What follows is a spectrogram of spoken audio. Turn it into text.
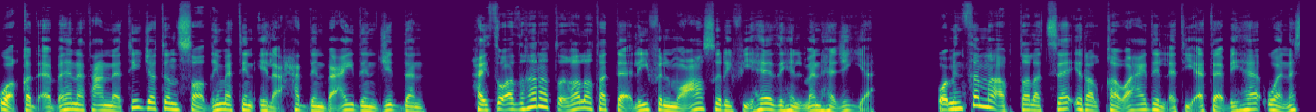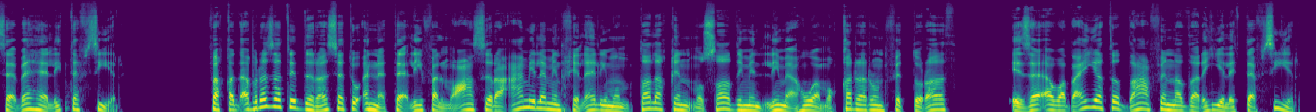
وقد أبانت عن نتيجة صادمة إلى حد بعيد جدا حيث أظهرت غلط التأليف المعاصر في هذه المنهجية. ومن ثم أبطلت سائر القواعد التي أتى بها ونسبها للتفسير. فقد أبرزت الدراسة أن التأليف المعاصر عمل من خلال منطلق مصادم لما هو مقرر في التراث إزاء وضعية الضعف النظري للتفسير،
